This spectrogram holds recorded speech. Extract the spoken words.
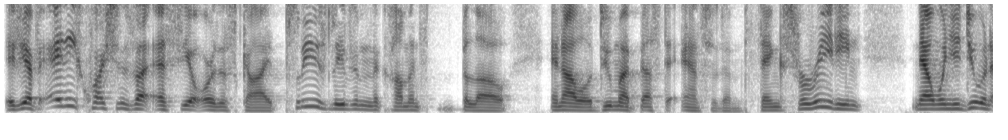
If you have any questions about SEO or this guide, please leave them in the comments below and I will do my best to answer them. Thanks for reading. Now, when you do an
